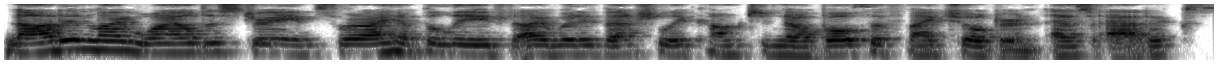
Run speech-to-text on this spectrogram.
not in my wildest dreams would I have believed I would eventually come to know both of my children as addicts.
